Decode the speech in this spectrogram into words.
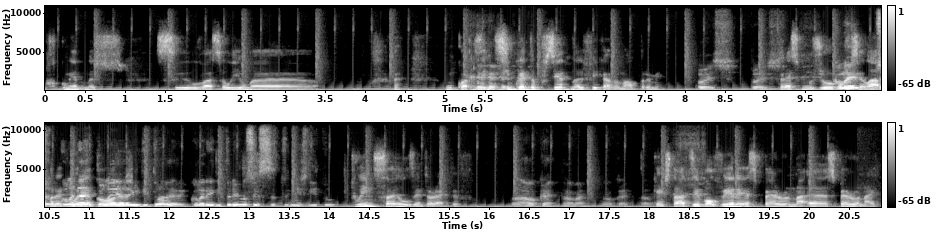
recomendo, mas se levasse ali uma um cortezinho de 50% não lhe ficava mal para mim. Pois, pois. Parece-me um jogo, é, sei lá, para qual 40 era, qual é a editora? Qual era a editora? Eu não sei se tu tinhas dito. Twin Sales Interactive. Ah, ok, está bem. Okay, tá Quem está a desenvolver é a Sparrow, uh, Sparrow Knight.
